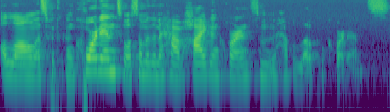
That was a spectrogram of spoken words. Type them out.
along this with concordance, while some of them have high concordance, some of them have low concordance.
